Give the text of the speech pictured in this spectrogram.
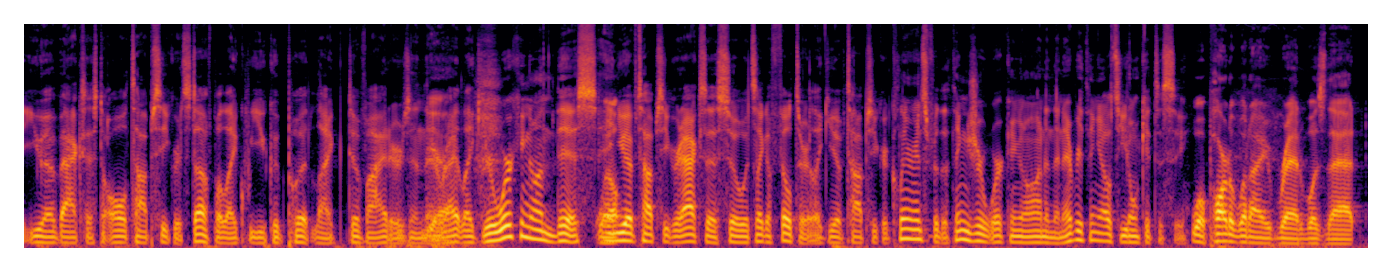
you have access to all top secret stuff. But like you could put like dividers in there, Yeah. right? Like you're working on this Well- and you have top secret access, so it's like a filter. Like you have top secret clearance for the things you're working on, and then everything else you don't get to see. Well, part of what I read was that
